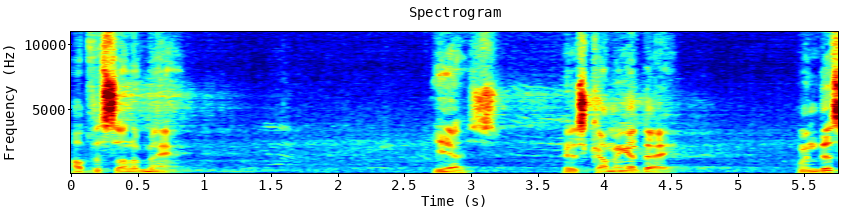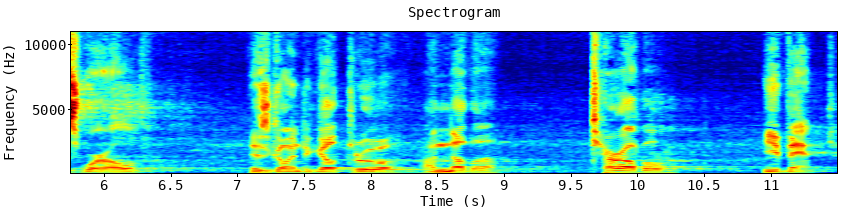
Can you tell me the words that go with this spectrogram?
of the Son of Man. Yes, there's coming a day when this world is going to go through another terrible event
